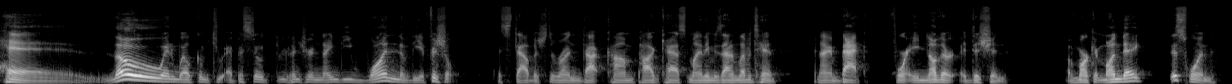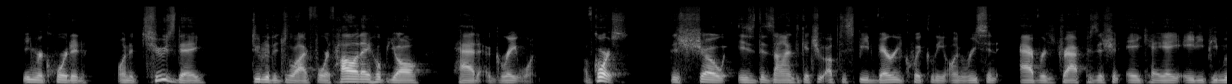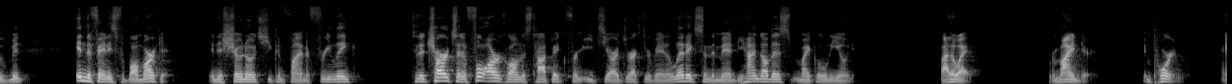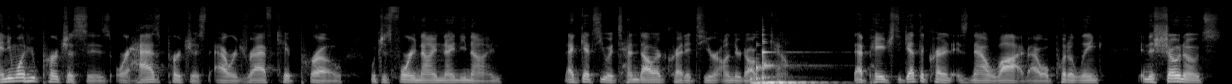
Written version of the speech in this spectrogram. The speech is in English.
Hello and welcome to episode 391 of the official establishtheRun.com podcast. My name is Adam Levitan and I am back for another edition of Market Monday. This one being recorded on a Tuesday due to the July 4th holiday. Hope you all had a great one. Of course, this show is designed to get you up to speed very quickly on recent average draft position, aka ADP movement in the fantasy football market. In the show notes, you can find a free link to the charts and a full article on this topic from ETR Director of Analytics and the man behind all this, Michael Leone. By the way, reminder important anyone who purchases or has purchased our Draft Kit Pro, which is $49.99, that gets you a $10 credit to your underdog account. That page to get the credit is now live. I will put a link in the show notes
